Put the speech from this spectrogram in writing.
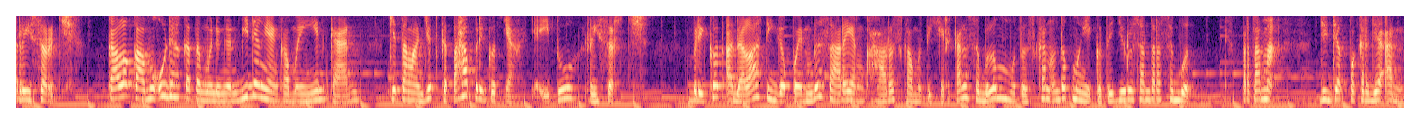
research. Kalau kamu udah ketemu dengan bidang yang kamu inginkan, kita lanjut ke tahap berikutnya, yaitu research. Berikut adalah tiga poin besar yang harus kamu pikirkan sebelum memutuskan untuk mengikuti jurusan tersebut. Pertama, jejak pekerjaan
